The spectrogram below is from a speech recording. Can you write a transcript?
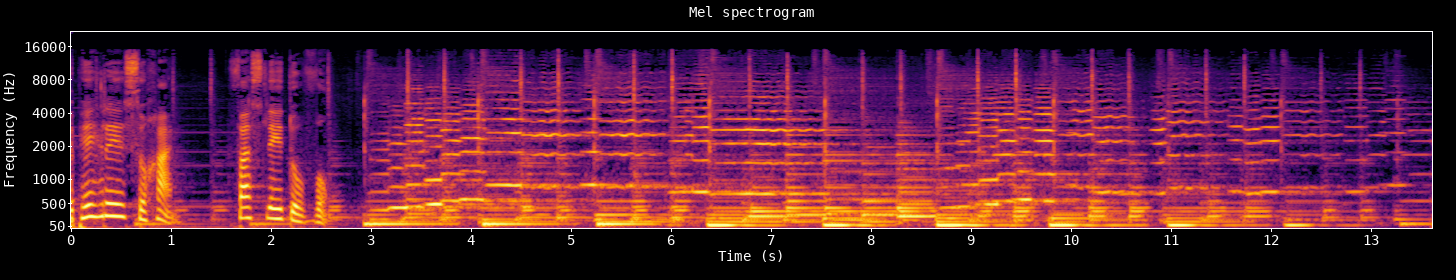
سپهر سخن فصل دوم.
